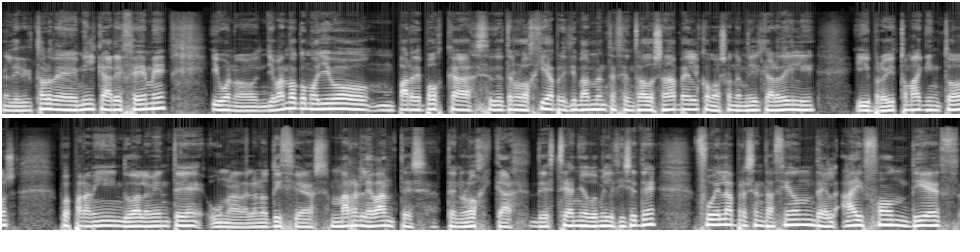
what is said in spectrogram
el director de Emilcar FM y bueno, llevando como llevo un par de podcasts de tecnología principalmente centrados en Apple, como son Emilcar Daily y Proyecto Macintosh, pues para mí indudablemente una de las noticias más relevantes tecnológicas de este año 2017 fue la presentación del iPhone 10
